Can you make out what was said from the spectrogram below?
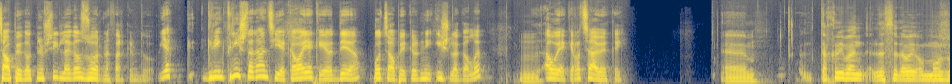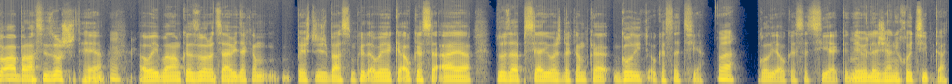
چاوپێکەوت نوشتی لەگە زۆر نەفەر کردو یەک گرنگترین شتەکان چیەکەوا یەکێ دێ بۆ چاوپێکردنی ئیش لەگەڵت ئەوەیەکی ڕەچاوێکەکەی تقریبان لەسەر ئەوەی ئەو مۆزوعا بەڕاستی زۆر شت هەیە ئەوەی بەڵام کە زۆرە چاوی دەکەم پێشتریش باسم کرد ئەوەیە کە ئەو کەسە ئایا زۆزار پرسیاری وەش دەکەم کە گۆڵیت ئەو کەسە چییە گۆڵی ئەو کەسە چییە کە دەوێت لە ژیانی خۆی چی بکات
